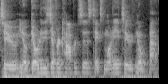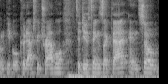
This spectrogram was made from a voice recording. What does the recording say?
to you know go to these different conferences. It takes money to you know back when people could actually travel to do things like that. And so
